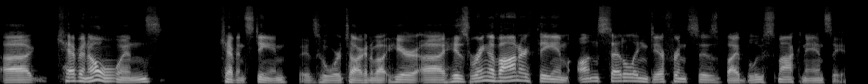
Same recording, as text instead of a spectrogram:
Uh Kevin Owens, Kevin Steen is who we're talking about here. Uh his Ring of Honor theme, Unsettling Differences by Blue Smock Nancy.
